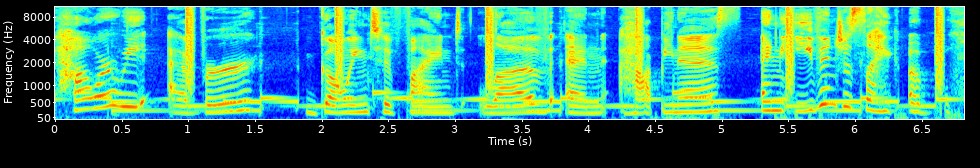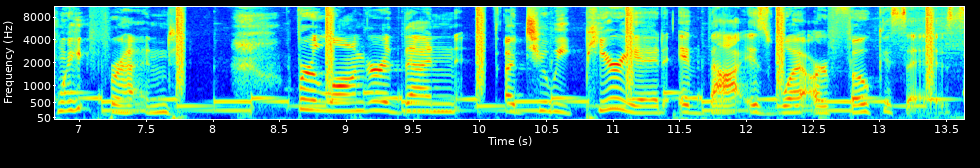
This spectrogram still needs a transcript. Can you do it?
How are we ever going to find love and happiness and even just like a boyfriend for longer than a two week period if that is what our focus is?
